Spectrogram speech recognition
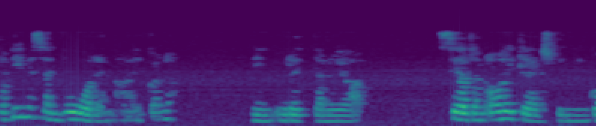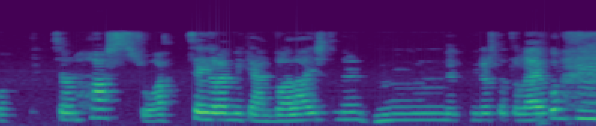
no viimeisen vuoden aikana niin yrittänyt, ja sieltä on oikeasti, niin kuin, se on hassua, se ei ole mikään valaistuminen, hmm, nyt minusta tulee joku, Mm.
